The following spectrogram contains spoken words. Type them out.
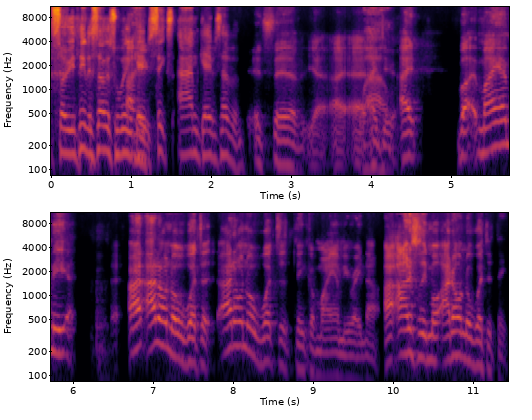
So you think the Celtics will win I- game six and game seven? it's uh, yeah, I, I, I do. I but Miami, I, I don't know what to I don't know what to think of Miami right now. I, honestly, Mo, I don't know what to think.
